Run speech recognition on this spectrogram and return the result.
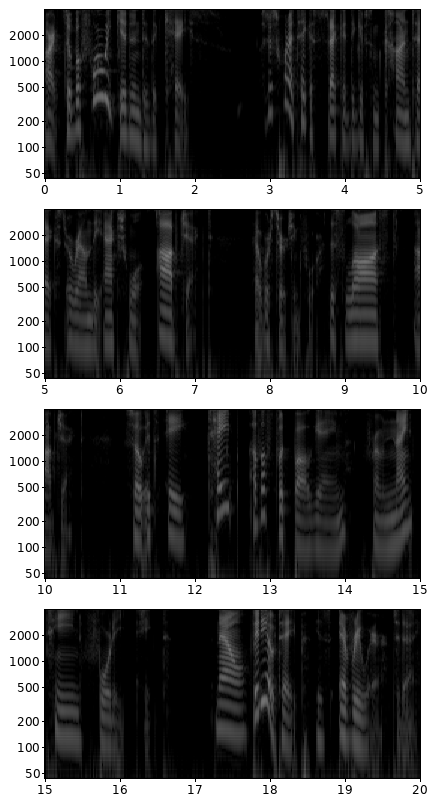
All right, so before we get into the case, I just want to take a second to give some context around the actual object that we're searching for this lost object. So it's a tape of a football game from 1948. Now, videotape is everywhere today.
